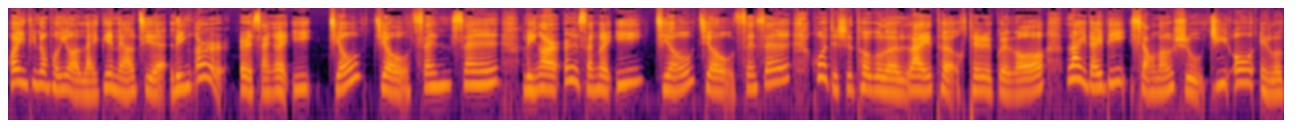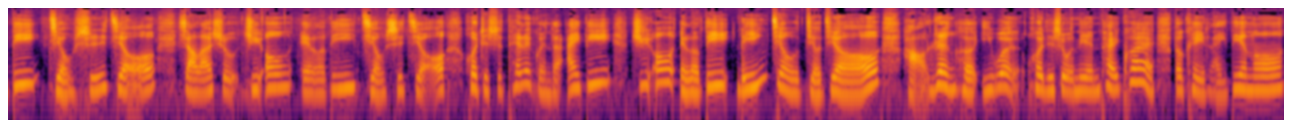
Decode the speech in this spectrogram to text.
欢迎听众朋友来电了解零二二三二一九九三三零二二三二一九九三三，或者是透过了 Light Telegram 喽，Light ID 小老鼠 G O L D 九十九，小老鼠 G O L D 九十九，或者是 Telegram 的 ID G O L D 零九九九。好，任何疑问或者是我念太快，都可以来电哦，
